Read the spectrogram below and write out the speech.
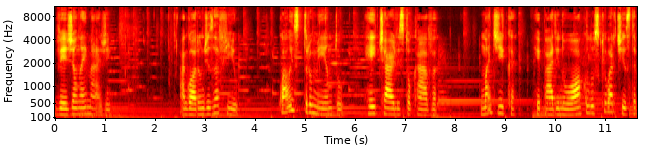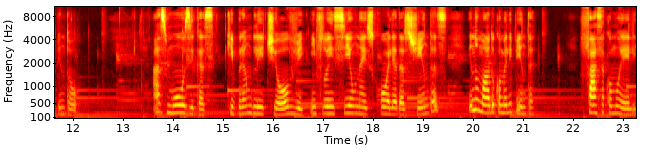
Vejam na imagem. Agora um desafio. Qual instrumento Rei Charles tocava? Uma dica: repare no óculos que o artista pintou. As músicas que Bramblett ouve influenciam na escolha das tintas e no modo como ele pinta. Faça como ele.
